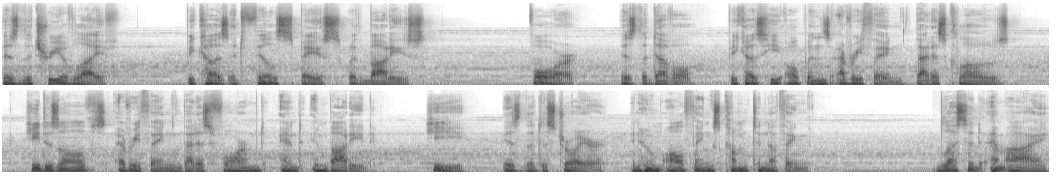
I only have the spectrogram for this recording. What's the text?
is the tree of life, because it fills space with bodies. Four is the devil, because he opens everything that is closed. He dissolves everything that is formed and embodied. He is the destroyer, in whom all things come to nothing. Blessed am I,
